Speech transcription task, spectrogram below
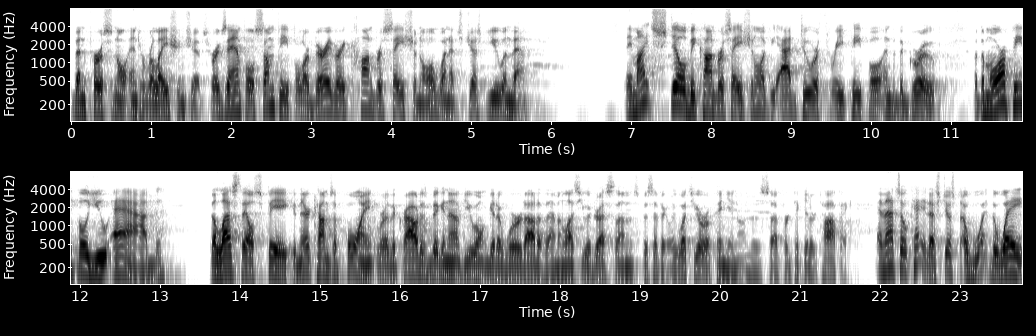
than personal interrelationships. For example, some people are very, very conversational when it's just you and them. They might still be conversational if you add two or three people into the group, but the more people you add, the less they'll speak, and there comes a point where the crowd is big enough you won't get a word out of them unless you address them specifically. What's your opinion on this uh, particular topic? And that's okay. That's just the way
